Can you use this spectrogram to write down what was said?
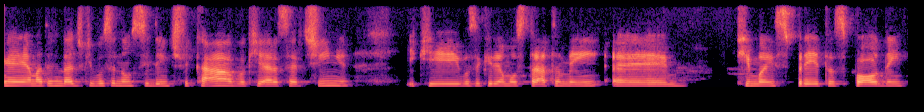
é, a maternidade que você não se identificava, que era certinha, e que você queria mostrar também é, que mães pretas podem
